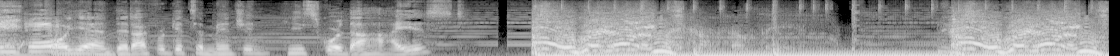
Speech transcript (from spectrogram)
Oh yeah, and did I forget to mention, he scored the highest? Oh, great heavens! Oh, great heavens!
